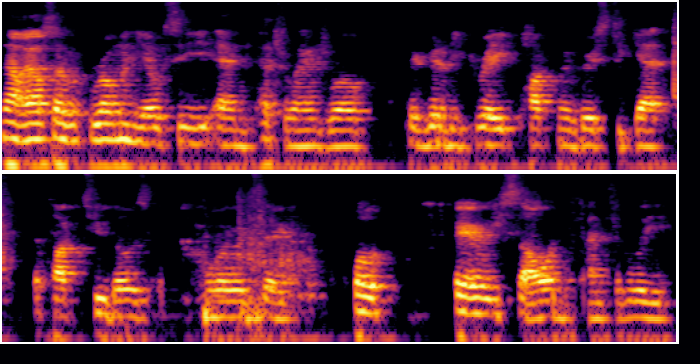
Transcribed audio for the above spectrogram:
Now I also have Roman Josi and Pietrangelo. They're going to be great puck movers to get the puck to those forwards. They're both fairly solid defensively.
